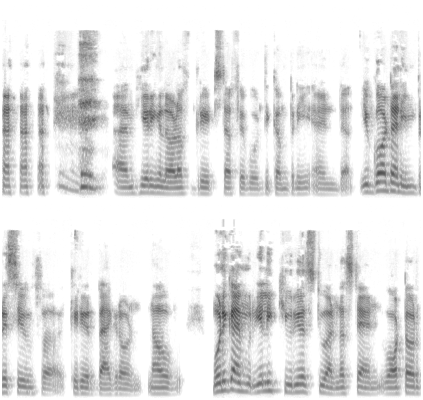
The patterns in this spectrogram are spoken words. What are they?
I'm hearing a lot of great stuff about the company. And uh, you got an impressive uh, career background. Now, Monica, I'm really curious to understand what are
